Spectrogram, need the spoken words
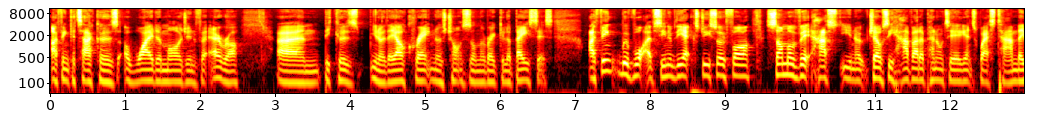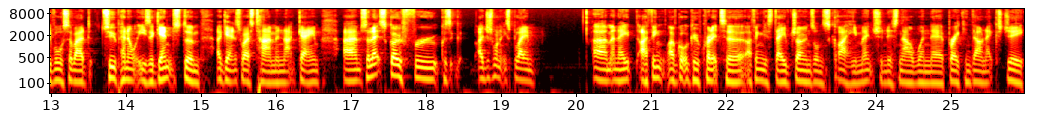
I think, attackers a wider margin for error um, because, you know, they are creating those chances on a regular basis. I think with what I've seen of the XG so far, some of it has, you know, Chelsea have had a penalty against West Ham. They've also had two penalties against them against West Ham in that game. Um, so let's go through because I just want to explain. Um, and I, I think I've got to give credit to I think it's Dave Jones on Sky. He mentioned this now when they're breaking down XG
